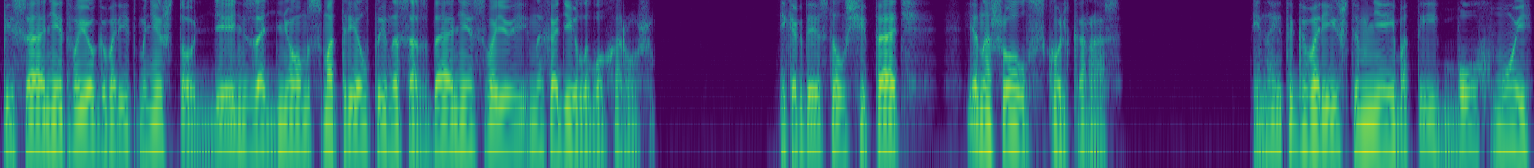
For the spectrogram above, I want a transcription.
Писание твое говорит мне, что день за днем смотрел ты на создание свое и находил его хорошим? И когда я стал считать, я нашел сколько раз. И на это говоришь ты мне, ибо ты Бог мой,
